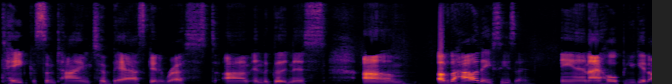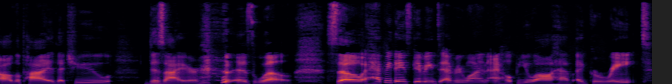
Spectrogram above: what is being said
take some time to bask and rest um, in the goodness um, of the holiday season. And I hope you get all the pie that you desire as well. So, happy Thanksgiving to everyone. I hope you all have a great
